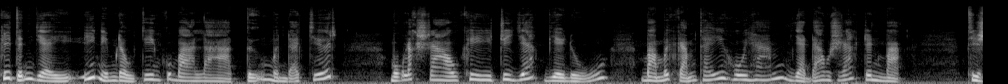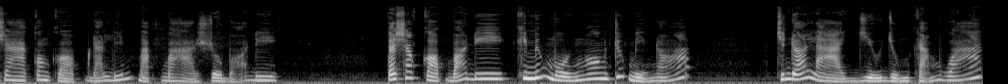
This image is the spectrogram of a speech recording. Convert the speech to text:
Khi tỉnh dậy, ý niệm đầu tiên của bà là tưởng mình đã chết. Một lát sau khi tri giác về đủ, bà mới cảm thấy hôi hám và đau rát trên mặt. Thì ra con cọp đã liếm mặt bà rồi bỏ đi. Tại sao cọp bỏ đi khi miếng mồi ngon trước miệng nó? Chính đó là diệu dụng cảm hóa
